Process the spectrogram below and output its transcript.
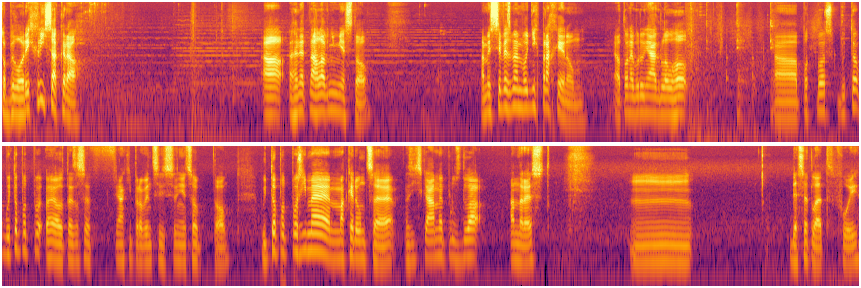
To bylo rychlý sakra. A hned na hlavní město. A my si vezmeme od nich prach jenom. Já to nebudu nějak dlouho... A podpoř, buď to, buď to podpoř, jo, to je zase v nějaký provincii se něco to. Buď to podpoříme Makedonce, získáme plus dva unrest. Mm, 10 let, fuj.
